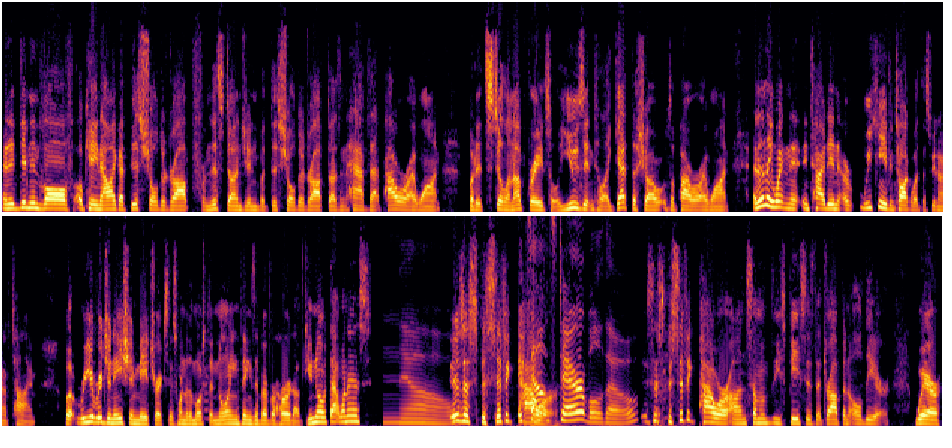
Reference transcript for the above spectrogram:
and it didn't involve okay, now I got this shoulder drop from this dungeon, but this shoulder drop doesn't have that power I want, but it's still an upgrade, so I'll use it until I get the show the power I want. And then they went and, and tied in. Or we can't even talk about this; we don't have time. But reorigination matrix is one of the most annoying things I've ever heard of. Do you know what that one is? No. There's a specific It power. sounds terrible though. There's a specific power on some of these pieces that drop in Uldir, where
